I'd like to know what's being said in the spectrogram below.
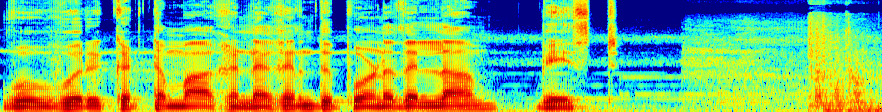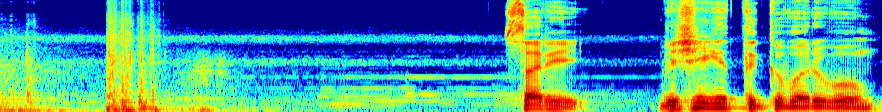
ஒவ்வொரு கட்டமாக நகர்ந்து போனதெல்லாம் வேஸ்ட் சரி விஷயத்துக்கு வருவோம்.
